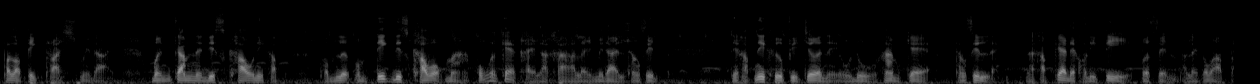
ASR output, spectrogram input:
เพราะเราติ๊ก price ไม่ได้ เหมือนกันใน discount นี่ครับ ผมเลือกผมติ๊ก discount ออกมา ผมก็แก้ไขราคาอะไรไม่ได้ทั้งสิ้นนี่ครับ นี่คือฟีเจอร์ใน Odoo ห้ามแก้ทั้งสิ้นเลยนะครับ แก้แต่ quantity เปอร์เซ็นต์อะไรก็ว่าไป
